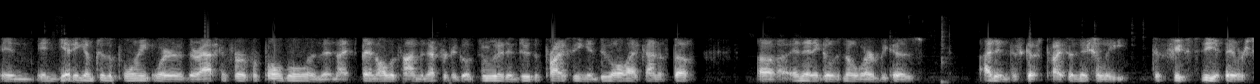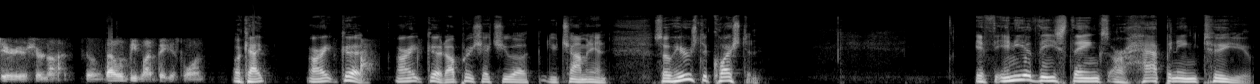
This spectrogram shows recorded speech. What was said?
in in getting them to the point where they're asking for a proposal, and then I spend all the time and effort to go through it and do the pricing and do all that kind of stuff, uh, and then it goes nowhere because I didn't discuss price initially to f- see if they were serious or not. So that would be my biggest one. Okay. All right. Good. All right. Good. I appreciate you uh, you chiming in. So here's the question if any of these things are happening to you,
